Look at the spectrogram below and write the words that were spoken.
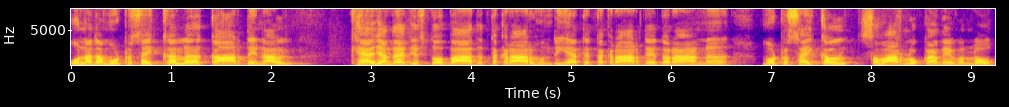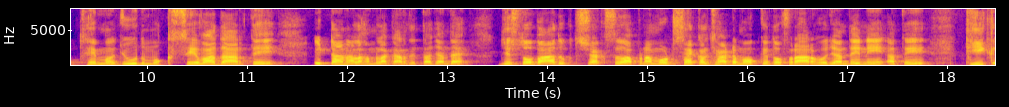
ਉਹਨਾਂ ਦਾ ਮੋਟਰਸਾਈਕਲ, ਕਾਰ ਦੇ ਨਾਲ ਖਹਿ ਜਾਂਦਾ ਹੈ, ਜਿਸ ਤੋਂ ਬਾਅਦ ਤਕਰਾਰ ਹੁੰਦੀ ਹੈ ਤੇ ਤਕਰਾਰ ਦੇ ਦੌਰਾਨ ਮੋਟਰਸਾਈਕਲ ਸਵਾਰ ਲੋਕਾਂ ਦੇ ਵੱਲੋਂ ਉੱਥੇ ਮੌਜੂਦ ਮੁੱਖ ਸੇਵਾਦਾਰ ਤੇ ਇੱਟਾਂ ਨਾਲ ਹਮਲਾ ਕਰ ਦਿੱਤਾ ਜਾਂਦਾ ਹੈ, ਜਿਸ ਤੋਂ ਬਾਅਦ ਉਕਤ ਸ਼ਖਸ ਆਪਣਾ ਮੋਟਰਸਾਈਕਲ ਛੱਡ ਮੌਕੇ ਤੋਂ ਫਰਾਰ ਹੋ ਜਾਂਦੇ ਨੇ ਅਤੇ ਠੀਕ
